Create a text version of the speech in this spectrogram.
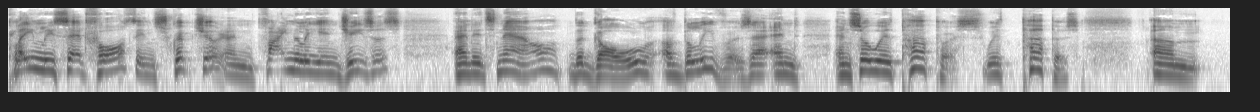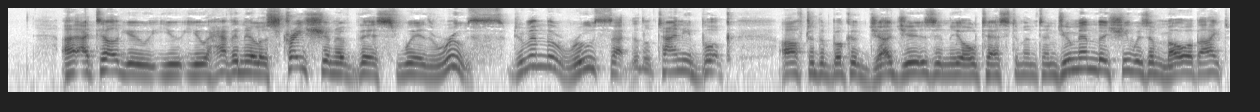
plainly set forth in Scripture and finally in Jesus and it's now the goal of believers. And and so with purpose, with purpose, um, I, I, tell you, you you have an illustration of this with Ruth. Do you remember Ruth, that little tiny book after the book of Judges in the Old Testament? And do you remember she was a Moabite?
